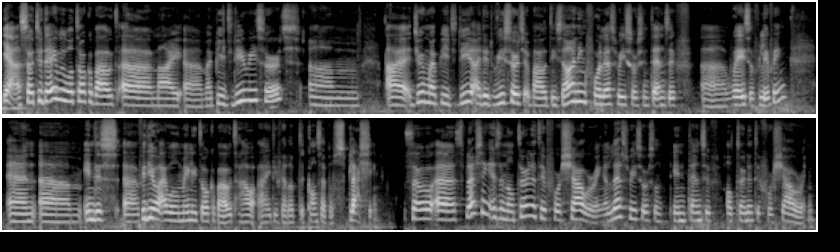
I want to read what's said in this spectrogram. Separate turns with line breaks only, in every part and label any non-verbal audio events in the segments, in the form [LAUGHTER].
Yeah, so today we will talk about uh, my, uh, my PhD research. Um, I, during my PhD I did research about designing for less resource intensive uh, ways of living. And um, in this uh, video I will mainly talk about how I developed the concept of splashing. So uh, splashing is an alternative for showering, a less resource intensive alternative for showering.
